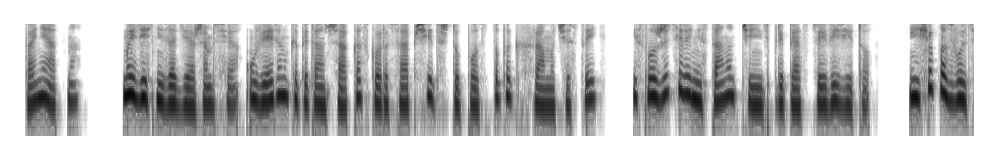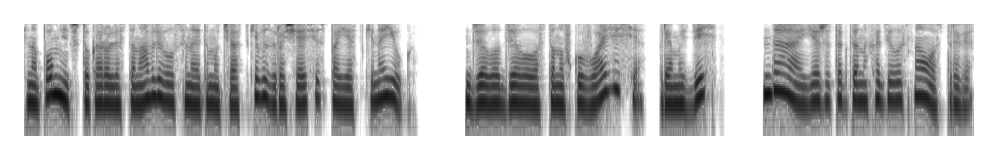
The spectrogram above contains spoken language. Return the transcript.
Понятно. Мы здесь не задержимся. Уверен, капитан Шака скоро сообщит, что подступы к храму чисты, и служители не станут чинить препятствия визиту. Еще позвольте напомнить, что король останавливался на этом участке, возвращаясь из поездки на юг. Джелло делал остановку в оазисе? Прямо здесь? Да, я же тогда находилась на острове.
